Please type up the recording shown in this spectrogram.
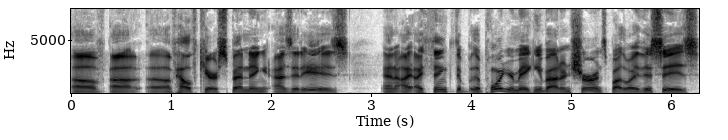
of uh, of healthcare spending as it is. And I, I think the the point you're making about insurance, by the way, this is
